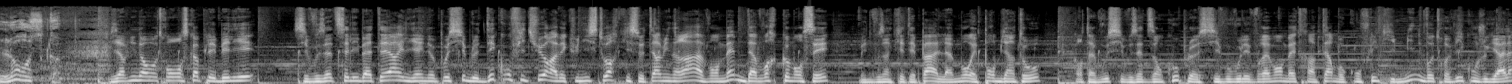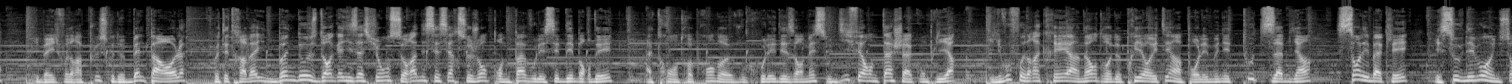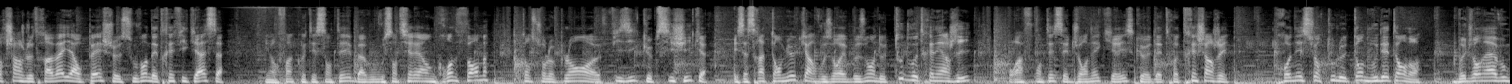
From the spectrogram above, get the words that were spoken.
L'horoscope. Bienvenue dans votre horoscope les béliers. Si vous êtes célibataire, il y a une possible déconfiture avec une histoire qui se terminera avant même d'avoir commencé. Mais ne vous inquiétez pas, l'amour est pour bientôt. Quant à vous, si vous êtes en couple, si vous voulez vraiment mettre un terme au conflit qui mine votre vie conjugale, eh ben, il faudra plus que de belles paroles. Côté travail, une bonne dose d'organisation sera nécessaire ce jour pour ne pas vous laisser déborder. À trop entreprendre, vous croulez désormais sous différentes tâches à accomplir. Il vous faudra créer un ordre de priorité hein, pour les mener toutes à bien sans les bâcler. Et souvenez-vous, une surcharge de travail empêche souvent d'être efficace. Et enfin, côté santé, bah, vous vous sentirez en grande forme, tant sur le plan euh, physique que psychique. Et ça sera tant mieux car vous aurez besoin de toute votre énergie pour affronter cette journée qui risque d'être très chargée. Prenez surtout le temps de vous détendre. Bonne journée à vous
